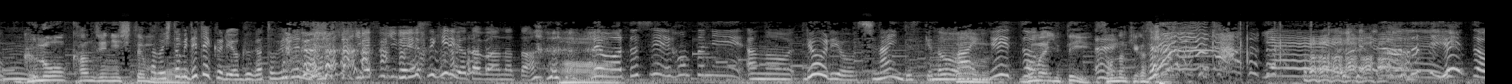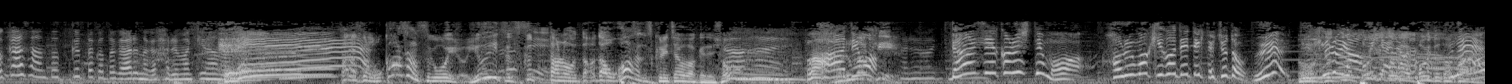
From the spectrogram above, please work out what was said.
ん具の感じにしても。多分瞳出てくるよ、具が飛び出るよ。入れすぎ入れすぎるよ、多分あなた。でも私、本当に、あの、料理をしないんですけど、うんはい、唯一、ごめん、言っていい？そんな気がする。イエーイ私、唯一お母さんと作ったことがあるのが春巻きなので、へただそのお母さんすごいよ。唯一作ったの、だ、だお母さんで作れちゃうわけでしょ？はい。わあ、でも。男性からしても、春巻きが出てきて、ちょっと、え？できるやんポイント高いみたいな。ポイント高いね、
